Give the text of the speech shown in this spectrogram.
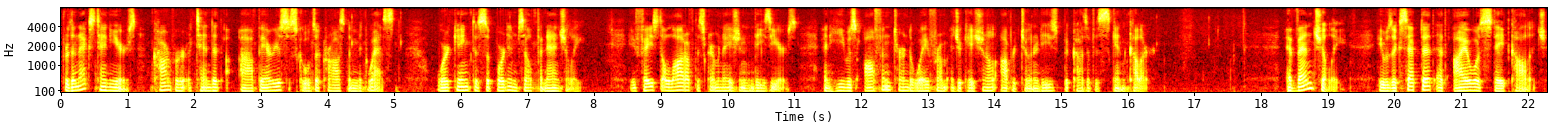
For the next 10 years, Carver attended uh, various schools across the Midwest, working to support himself financially. He faced a lot of discrimination in these years, and he was often turned away from educational opportunities because of his skin color. Eventually, he was accepted at Iowa State College.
